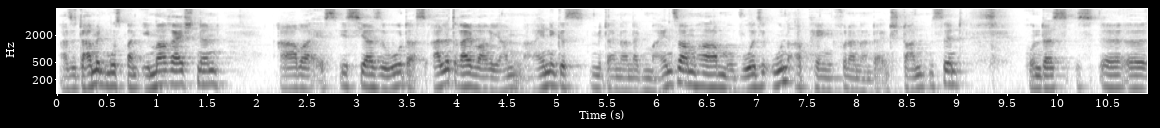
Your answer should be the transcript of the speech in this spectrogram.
Also damit muss man immer rechnen. Aber es ist ja so, dass alle drei Varianten einiges miteinander gemeinsam haben, obwohl sie unabhängig voneinander entstanden sind. Und das äh,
